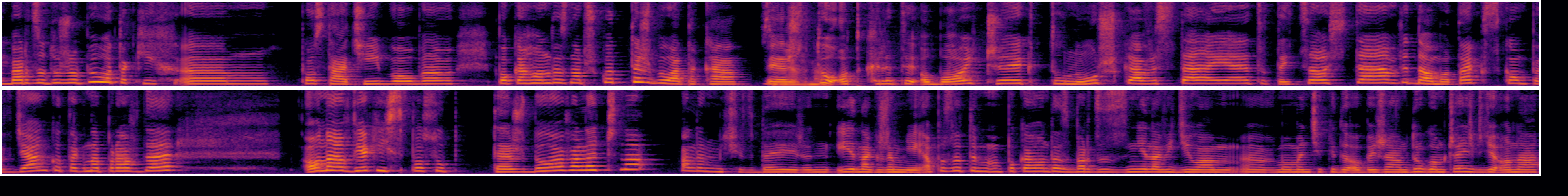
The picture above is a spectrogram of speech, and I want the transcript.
bardzo dużo było takich em, postaci, bo bo Pocahontas na przykład też była taka, wiesz, Zwiewna. tu odkryty obojczyk, tu nóżka wystaje, tutaj coś tam, wiadomo, tak, skąpe wdzianko tak naprawdę. Ona w jakiś sposób też była waleczna, ale mi się wydaje, że jednak, że mniej. A poza tym Pocahontas bardzo znienawidziłam e, w momencie, kiedy obejrzałam drugą część, gdzie ona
